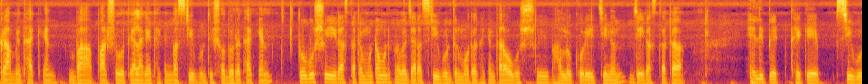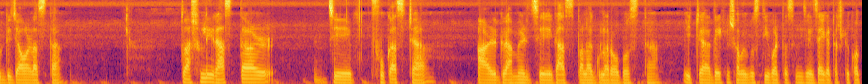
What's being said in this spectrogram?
গ্রামে থাকেন বা পার্শ্ববর্তী এলাকায় থাকেন বা শ্রীপুরদি সদরে থাকেন। তো অবশ্যই এই রাস্তাটা মোটামুটিভাবে যারা শ্রীপুরদের মধ্যে থাকেন, তারা অবশ্যই ভালো করেই চেনেন যে রাস্তাটা হেলিপ্যাড থেকে শ্রীবর্দি যাওয়ার রাস্তা। তো আসলে রাস্তার যে ফোকাসটা আর গ্রামের যে গাছপালাগুলোর অবস্থা, এটা দেখে সবাই বুঝতেই পারতেছেন যে জায়গাটা আসলে কত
